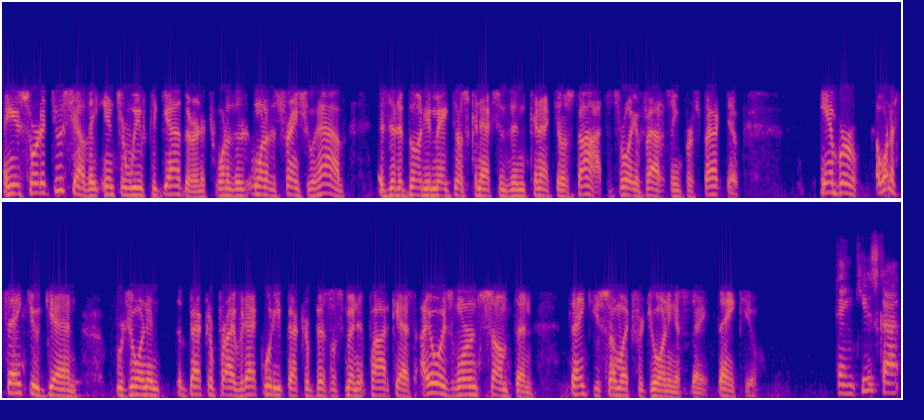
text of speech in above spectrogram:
and you sort of do see how they interweave together. And it's one of the one of the strengths you have is the ability to make those connections and connect those dots. It's really a fascinating perspective. Amber, I want to thank you again for joining the Becker Private Equity Becker Business Minute podcast. I always learn something. Thank you so much for joining us today. Thank you. Thank you, Scott.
